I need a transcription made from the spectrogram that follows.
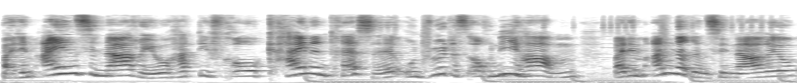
Bei dem einen Szenario hat die Frau kein Interesse und wird es auch nie haben. Bei dem anderen Szenario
